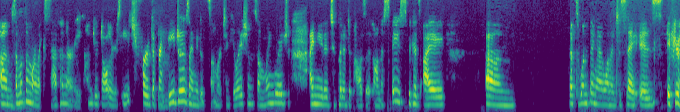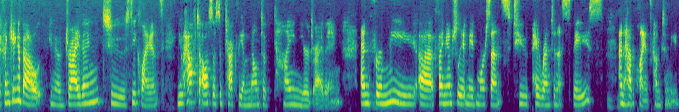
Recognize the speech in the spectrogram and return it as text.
Um, some of mm-hmm. them were like seven or eight hundred dollars each for different mm-hmm. ages. I needed some articulation, some language. I needed to put a deposit on a space because I um, that's one thing I wanted to say is if you're thinking about, you know, driving to see clients, you have to also subtract the amount of time you're driving. And for me, uh, financially, it made more sense to pay rent in a space mm-hmm. and have clients come to me.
